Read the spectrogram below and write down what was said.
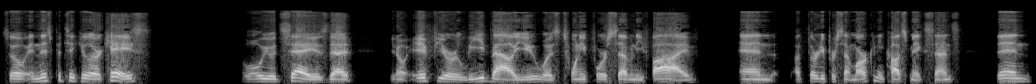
So in this particular case, what we would say is that you know if your lead value was 2475 and a 30% marketing cost makes sense, then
